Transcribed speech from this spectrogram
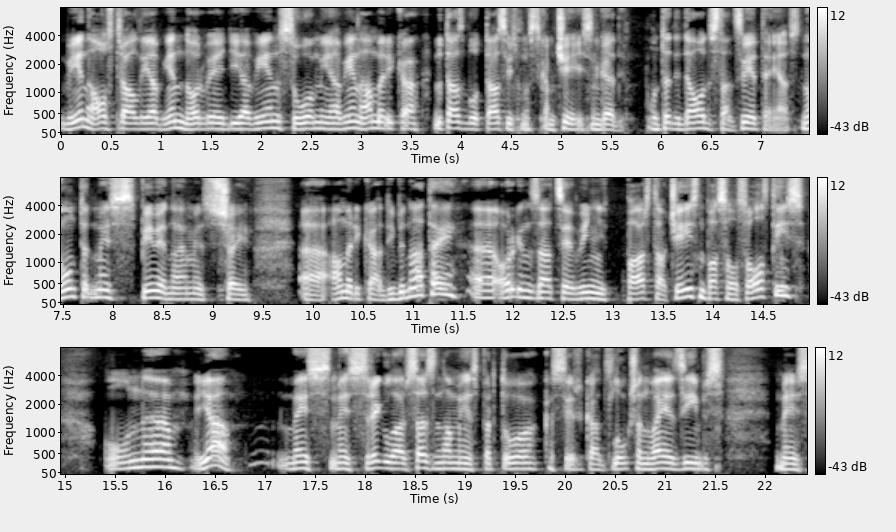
Viena Austrālijā, viena Norvēģijā, viena Somijā, viena Amerikā. Nu, tās būtu tās vismaz 40 gadi. Un tad ir daudz tādas vietējās. Nu, tad mēs pievienojāmies šai uh, Amerikā dibinātai uh, organizācijai. Viņi pārstāv 40 pasaules valstīs. Un, uh, jā, mēs, mēs regulāri sazināmies par to, kas ir kādas lūkšanas vajadzības. Mēs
